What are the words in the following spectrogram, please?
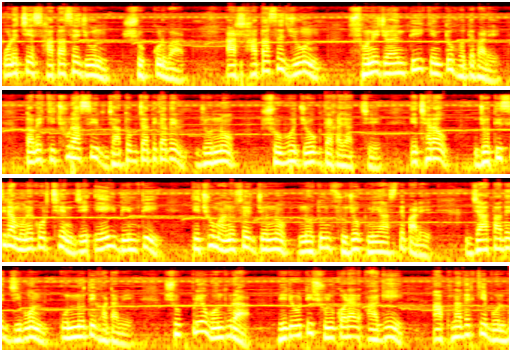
পড়েছে সাতাশে জুন, শুক্রবার। আর সাতাশে জুন শনি জয়ন্তী কিন্তু হতে পারে। তবে কিছু রাশির জাতক জাতিকাদের জন্য শুভ যোগ দেখা যাচ্ছে। এছাড়াও জ্যোতিষীরা মনে করছেন যে এই দিনটি কিছু মানুষের জন্য নতুন সুযোগ নিয়ে আসতে পারে, যা তাদের জীবন উন্নতি ঘটাবে। সুপ্রিয় বন্ধুরা, ভিডিওটি শুরু করার আগে আপনাদেরকে বলব,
